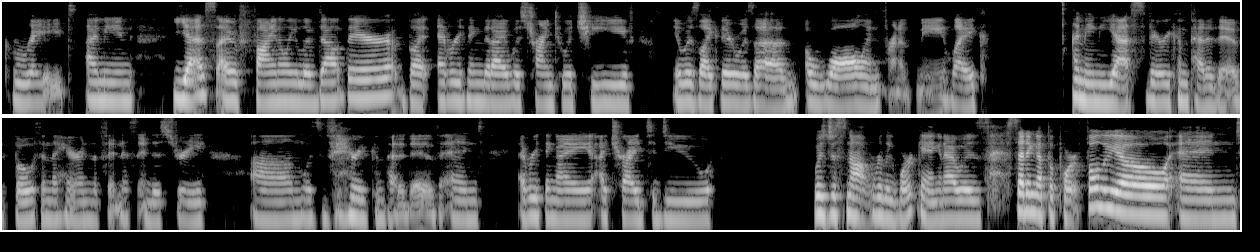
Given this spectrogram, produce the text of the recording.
great. I mean, yes, I finally lived out there, but everything that I was trying to achieve, it was like there was a, a wall in front of me. Like, I mean, yes, very competitive, both in the hair and the fitness industry, um, was very competitive. And everything I, I tried to do was just not really working and i was setting up a portfolio and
